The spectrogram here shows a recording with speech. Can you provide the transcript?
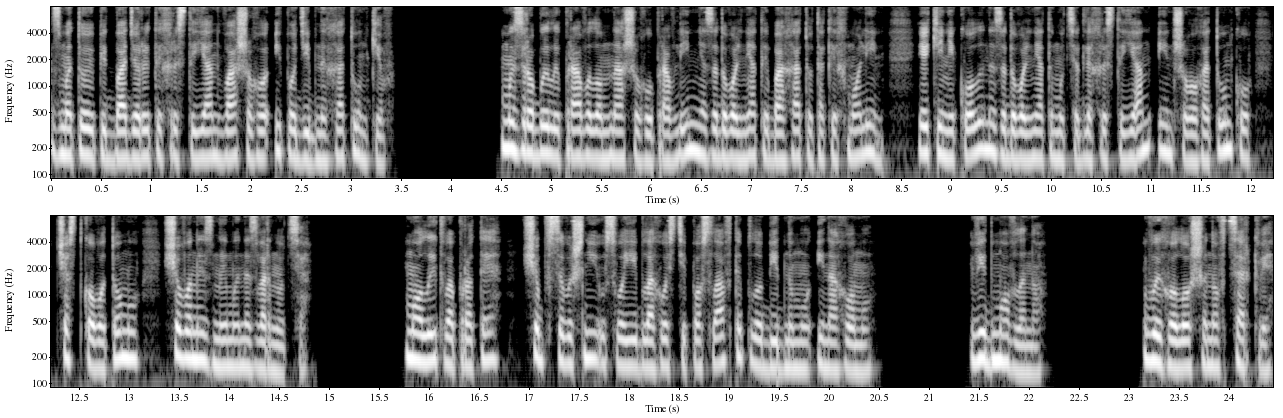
з метою підбадьорити християн вашого і подібних гатунків. Ми зробили правилом нашого управління задовольняти багато таких молінь, які ніколи не задовольнятимуться для християн іншого гатунку, частково тому, що вони з ними не звернуться. Молитва про те, щоб Всевишній у своїй благості послав тепло бідному і нагому. Відмовлено. Виголошено в церкві.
